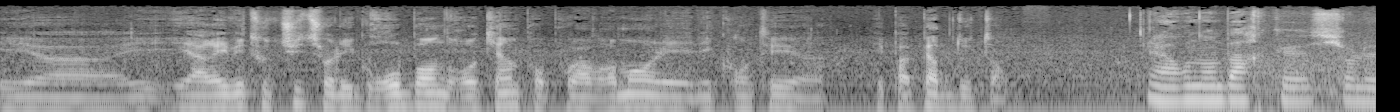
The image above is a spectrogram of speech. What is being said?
et, arriver tout de suite sur les gros bancs de requins pour pouvoir vraiment les, compter et pas perdre de temps. Alors, on embarque sur le,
